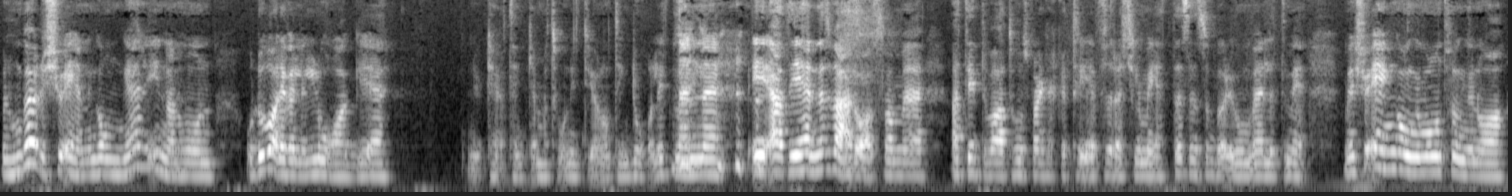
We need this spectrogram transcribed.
Men hon behövde 21 gånger innan hon... Och då var det väldigt låg... eh, Nu kan jag tänka mig att hon inte gör någonting dåligt. Men eh, i, att i hennes värld då. Som, eh, att det inte var att hon sprang kanske 3-4 kilometer. Sen så började hon med lite mer. Men 21 gånger var hon tvungen att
